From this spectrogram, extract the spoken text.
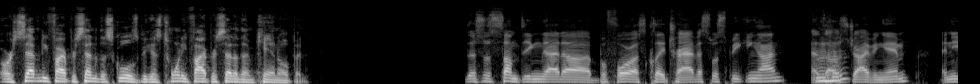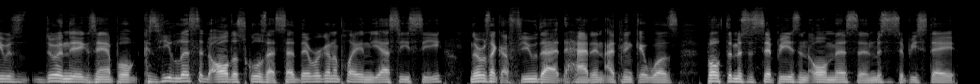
or 75% of the schools because 25% of them can't open. This was something that uh, before us, Clay Travis was speaking on as I was driving in and he was doing the example because he listed all the schools that said they were going to play in the SEC. There was like a few that hadn't. I think it was both the Mississippi's and Ole Miss and Mississippi State.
